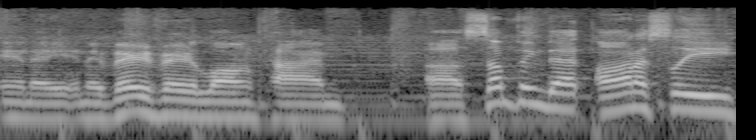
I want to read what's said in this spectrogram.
in a in a very very long time. Uh, something that honestly,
